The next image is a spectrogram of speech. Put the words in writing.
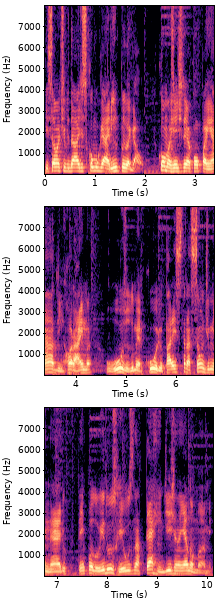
estão atividades como garimpo ilegal. Como a gente tem acompanhado em Roraima, o uso do mercúrio para extração de minério tem poluído os rios na terra indígena Yanomami.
